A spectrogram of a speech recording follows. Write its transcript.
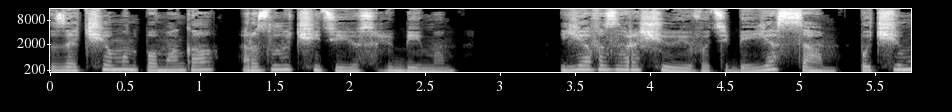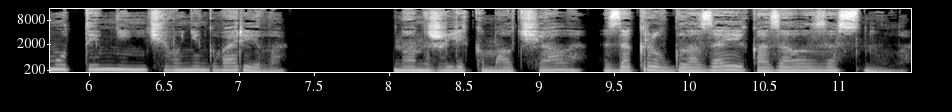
Зачем он помогал разлучить ее с любимым? «Я возвращу его тебе, я сам. Почему ты мне ничего не говорила?» Но Анжелика молчала, закрыв глаза и, казалось, заснула.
